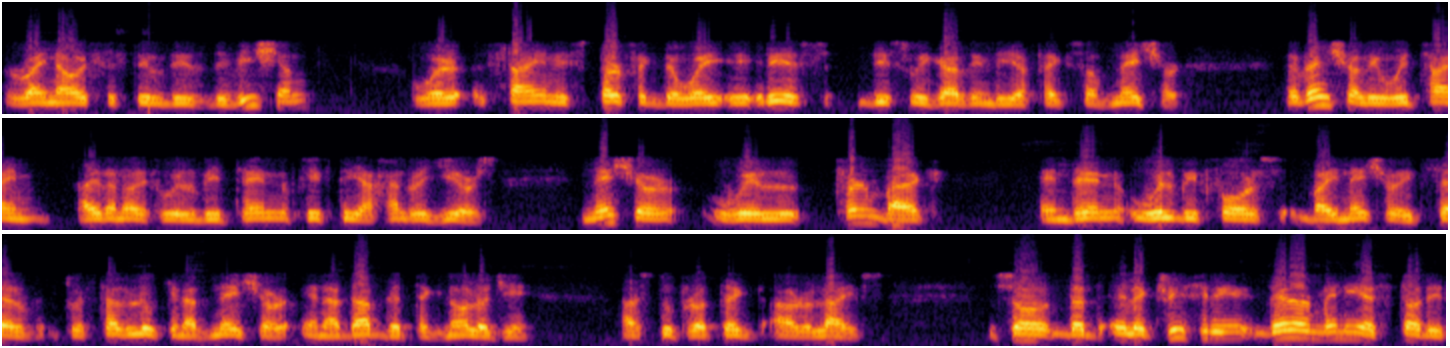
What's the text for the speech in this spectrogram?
Right now, it's still this division where science is perfect the way it is, disregarding the effects of nature. Eventually, with time, I don't know if it will be 10, 50, 100 years, nature will turn back and then will be forced by nature itself to start looking at nature and adapt the technology as to protect our lives. So that electricity, there are many studies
